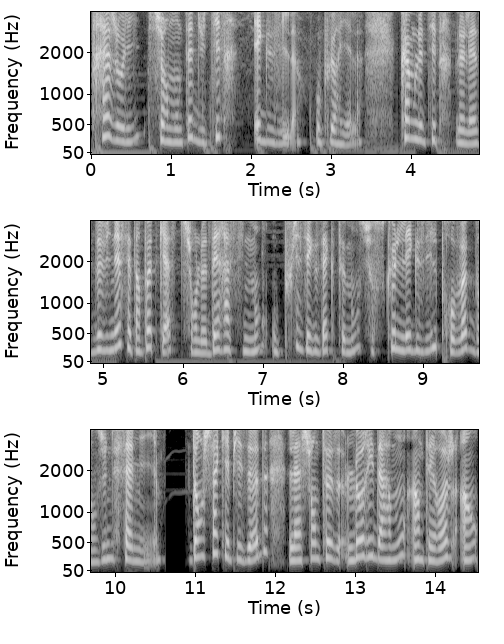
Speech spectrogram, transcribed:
très joli surmonté du titre Exil au pluriel. Comme le titre le laisse deviner, c'est un podcast sur le déracinement ou plus exactement sur ce que l'exil provoque dans une famille. Dans chaque épisode, la chanteuse Laurie Darmon interroge un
